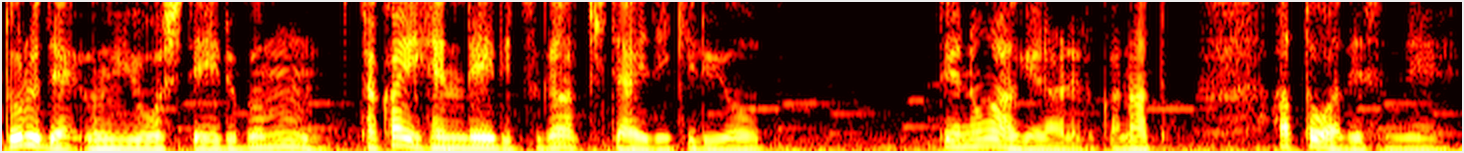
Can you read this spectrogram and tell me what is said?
ドルで運用している分高い返礼率が期待できるよっていうのが挙げられるかなと。あとはですね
